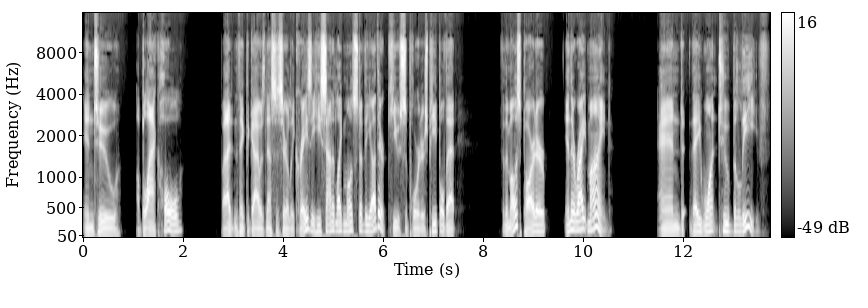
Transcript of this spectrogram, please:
into a black hole, but I didn't think the guy was necessarily crazy. He sounded like most of the other Q supporters, people that, for the most part, are in their right mind and they want to believe.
